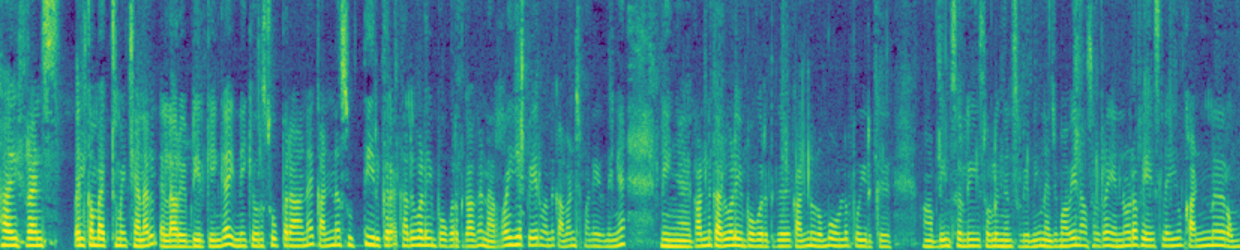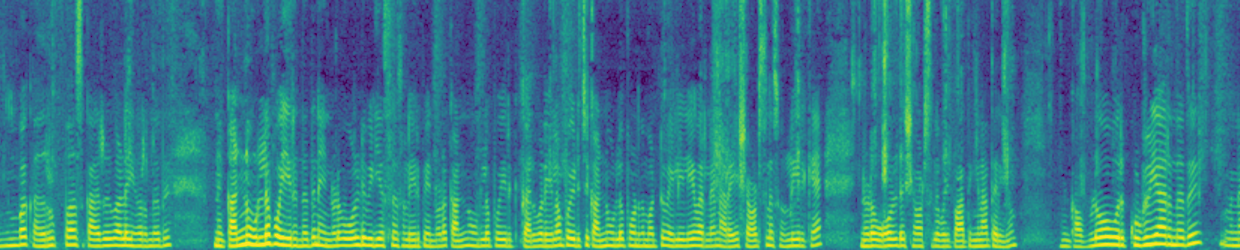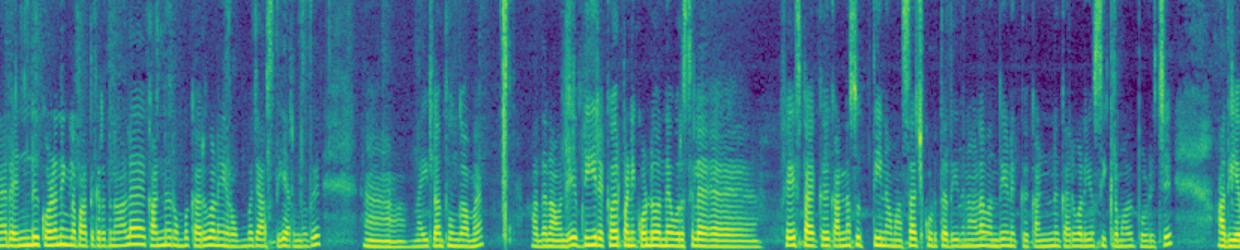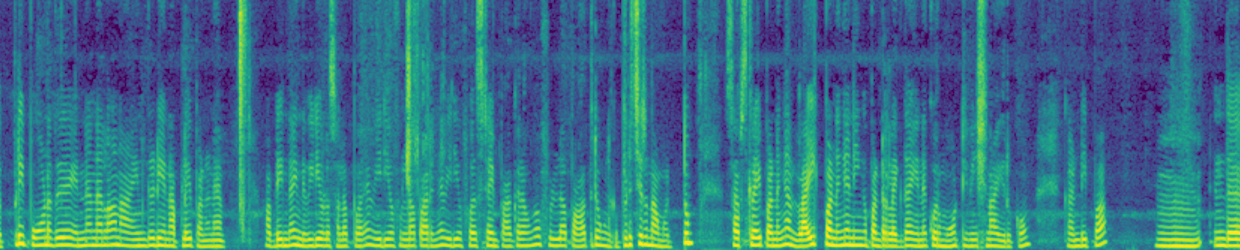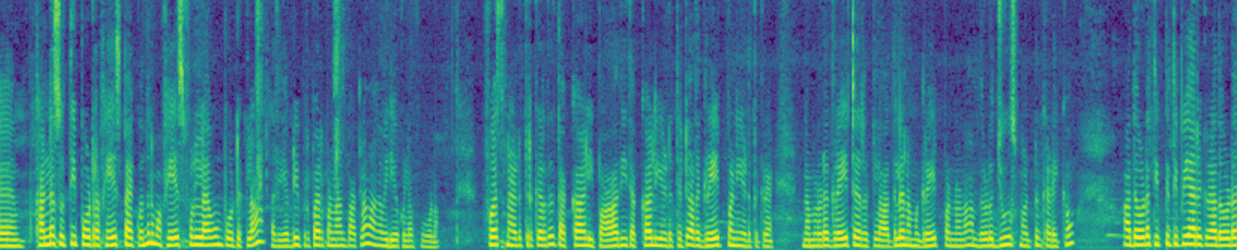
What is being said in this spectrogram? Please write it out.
Hi friends welcome back to my channel எல்லோரும் எப்படி இருக்கீங்க? இன்றைக்கி ஒரு சூப்பரான கண்ணை சுற்றி இருக்கிற கருவளையம் போகிறதுக்காக நிறைய பேர் வந்து கமெண்ட்ஸ் பண்ணியிருந்தீங்க. நீங்கள் கண்ணு கருவளையம் போகிறதுக்கு கண்ணு ரொம்ப உள்ளே போயிருக்கு அப்படின்னு சொல்லி சொல்லுங்கன்னு சொல்லியிருந்தீங்க. நிஜமாவே நான் சொல்கிறேன் என்னோடய ஃபேஸ்லேயும் கண் ரொம்ப கருப்பாக கருவளையம் இருந்தது. எனக்கு கண் உள்ளே போயிருந்தது. நான் என்னோடய ஓல்டு வீடியோஸில் சொல்லியிருப்பேன். என்னோட கண் உள்ளே போயிருக்கு. கருவலையெல்லாம் போயிடுச்சு. கண் உள்ளே போனது மட்டும் வெளியிலே வரல நிறைய ஷார்ட்ஸில் சொல்லியிருக்கேன். என்னோடய ஓல்டு ஷார்ட்ஸில் போய் பார்த்தீங்கன்னா தெரியும். எனக்கு அவ்வளோ ஒரு குழியாக இருந்தது. நான் ரெண்டு குழந்தைங்கள பார்த்துக்கிறதுனால கண் ரொம்ப கருவளையம் ரொம்ப ஜாஸ்தியாக இருந்தது. நைட்லாம் தூங்காமல் அதை நான் வந்து எப்படி ரெக்கவர் பண்ணி கொண்டு வந்தேன்? ஒரு சில ஃபேஸ் பேக்கு கண்ணை சுற்றி நான் மசாஜ் கொடுத்தது. இதனால் வந்து எனக்கு கண் கருவளையும் சீக்கிரமாகவே போயிடுச்சு. அது எப்படி போனது என்னென்னலாம் நான் இன்க்ரீடியன்ட் அப்ளை பண்ணினேன் அப்படின்னு தான் இந்த வீடியோவில் சொல்ல போகிறேன் வீடியோ ஃபுல்லாக பாருங்கள் வீடியோ ஃபர்ஸ்ட் டைம் பார்க்குறவங்க ஃபுல்லாக பார்த்துட்டு உங்களுக்கு பிடிச்சிருந்தா மட்டும் சப்ஸ்கிரைப் பண்ணுங்கள் லைக் பண்ணுங்கள் நீங்கள் பண்ணுற லைக் தான் எனக்கு ஒரு மோட்டிவேஷனாக இருக்கும். கண்டிப்பாக இந்த கண்ணை சுற்றி போடுற ஃபேஸ் பேக் வந்து நம்ம ஃபேஸ் ஃபுல்லாகவும் போட்டுக்கலாம். அது எப்படி ப்ரிப்பேர் பண்ணலான்னு பார்க்கலாம். வாங்க வீடியோக்குள்ளே போகலாம் ஃபர்ஸ்ட் நான் எடுத்துருக்கிறது தக்காளி பாதி தக்காளி எடுத்துகிட்டு அதை கிரேட் பண்ணி எடுத்துக்கிறேன். நம்மளோட கிரேட்டர் இருக்குல்ல அதில் நம்ம கிரேட் பண்ணோன்னா அதோட ஜூஸ் மட்டும் கிடைக்கும். அதோட திப்பி திப்பியாக இருக்கிற அதோட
